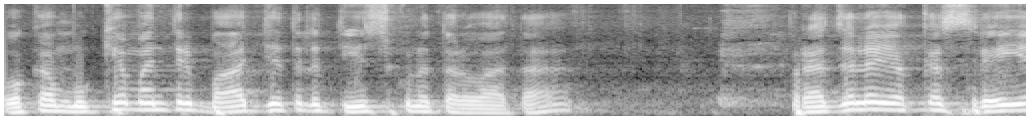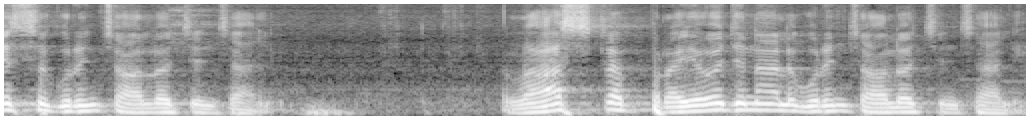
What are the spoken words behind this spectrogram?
ఒక ముఖ్యమంత్రి బాధ్యతలు తీసుకున్న తర్వాత ప్రజల యొక్క శ్రేయస్సు గురించి ఆలోచించాలి. రాష్ట్ర ప్రయోజనాల గురించి ఆలోచించాలి.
